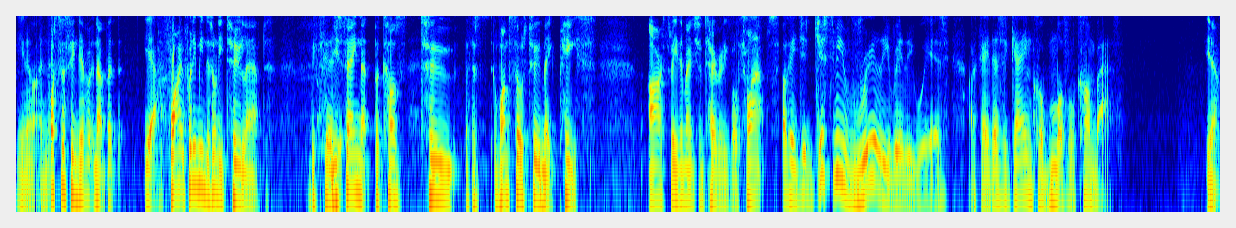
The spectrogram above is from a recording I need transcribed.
you know, and What's the significance? No, but yeah, why? What do you mean? There's only two left? because You're saying that because two, if once those two make peace, our three-dimensional integrity will collapse. Okay, j- just to be really, really weird, okay, there's a game called Mortal Kombat, Yeah.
